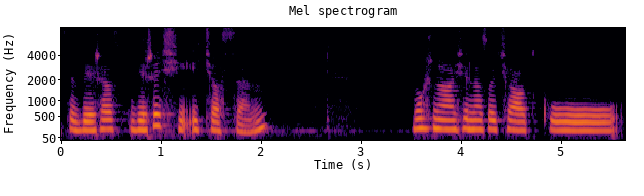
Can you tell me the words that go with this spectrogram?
se vyřeší i časem. Možná, že na začátku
